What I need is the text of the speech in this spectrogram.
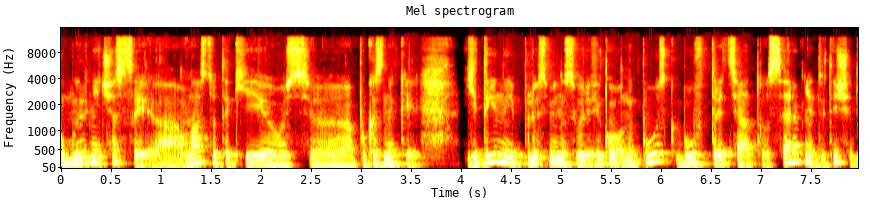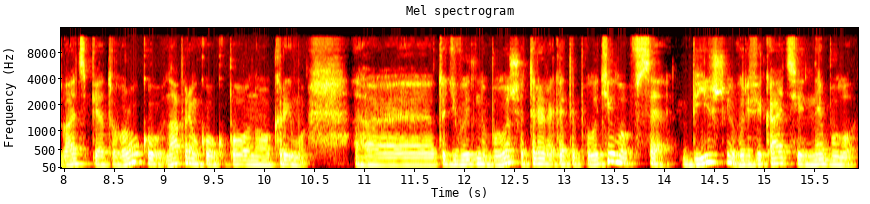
у мирні часи. А у нас тут такі ось е, показники. Єдиний плюс-мінус верифікований пуск був 30 серпня 2025 року в напрямку окупованого Криму. Е, Тоді видно було, що три ракети полетіло. Все більше верифікації не було.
